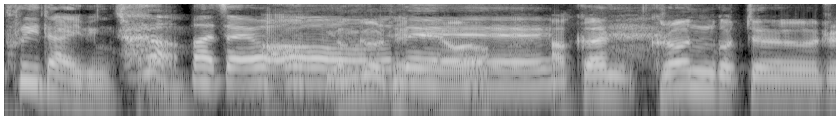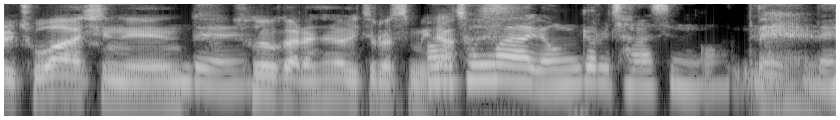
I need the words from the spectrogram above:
프리다이빙처럼. 맞아요. 아, 어, 연결되네요. 네. 약간 그런 것들을 좋아하시는 네. 소설가라는 생각이 들었습니다. 어, 정말 연결을 잘하시는 것 같아요. 네.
